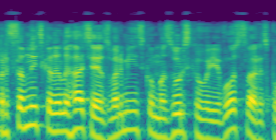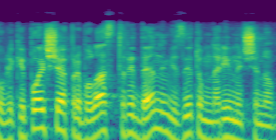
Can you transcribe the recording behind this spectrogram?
Представницька делегація з Вармінсько-Мазурського воєводства Республіки Польща прибула з триденним візитом на Рівненщину.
